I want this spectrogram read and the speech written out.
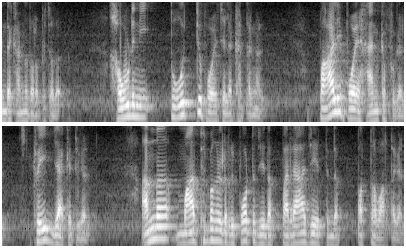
എന്റെ കണ്ണ് തുറപ്പിച്ചത്. ഹൗഡിനി തോറ്റുപോയ ചില ഘട്ടങ്ങൾ പാളിപ്പോയ ഹാൻഡ് കഫുകൾ സ്ട്രെയിറ്റ് ജാക്കറ്റുകൾ അന്ന് മാധ്യമങ്ങളുടെ റിപ്പോർട്ട് ചെയ്ത പരാജയത്തിന്റെ പത്രവാർത്തകൾ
